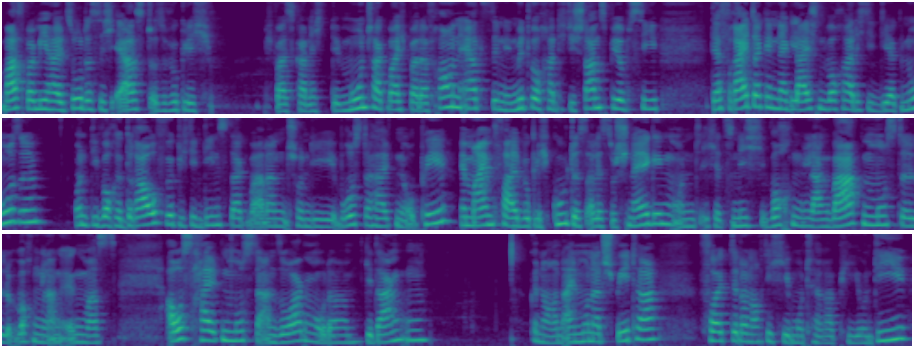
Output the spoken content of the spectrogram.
war es bei mir halt so, dass ich erst, also wirklich ich weiß gar nicht, den Montag war ich bei der Frauenärztin, den Mittwoch hatte ich die Standsbiopsie, der Freitag in der gleichen Woche hatte ich die Diagnose und die Woche drauf, wirklich den Dienstag, war dann schon die brusterhaltende OP. In meinem Fall wirklich gut, dass alles so schnell ging und ich jetzt nicht wochenlang warten musste, wochenlang irgendwas aushalten musste an Sorgen oder Gedanken. Genau, und einen Monat später folgte dann auch die Chemotherapie und die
